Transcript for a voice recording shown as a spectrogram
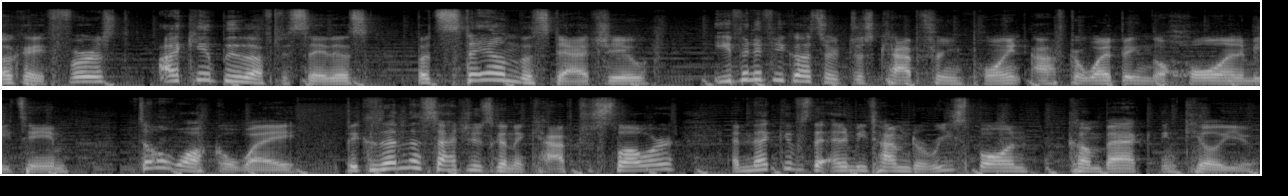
Okay, first, I can't believe I have to say this, but stay on the statue. Even if you guys are just capturing point after wiping the whole enemy team, don't walk away, because then the statue is going to capture slower, and that gives the enemy time to respawn, come back, and kill you.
